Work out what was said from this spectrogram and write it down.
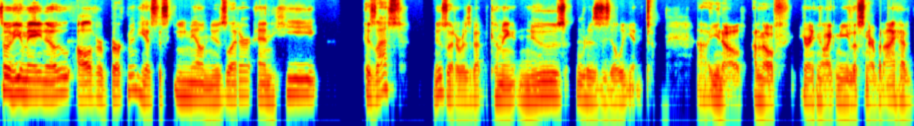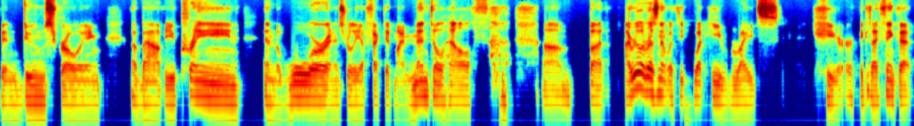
some of you may know Oliver Burkeman. He has this email newsletter, and he his last newsletter was about becoming news resilient. Uh, you know, I don't know if you're anything like me, listener, but I have been doom scrolling about Ukraine and the war, and it's really affected my mental health. um, but I really resonate with what he writes here because I think that,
